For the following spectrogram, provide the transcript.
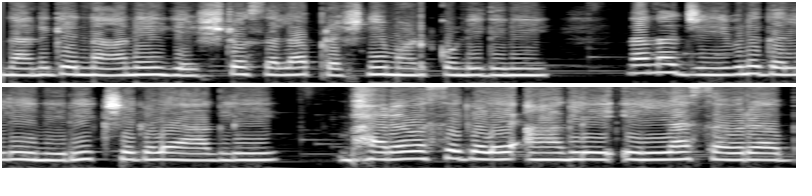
ನನಗೆ ನಾನೇ ಎಷ್ಟೋ ಸಲ ಪ್ರಶ್ನೆ ಮಾಡ್ಕೊಂಡಿದ್ದೀನಿ. ನನ್ನ ಜೀವನದಲ್ಲಿ ನಿರೀಕ್ಷೆಗಳೇ ಆಗಲಿ, ಭರವಸೆಗಳೇ ಆಗಲಿ ಇಲ್ಲ ಸೌರಭ್.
